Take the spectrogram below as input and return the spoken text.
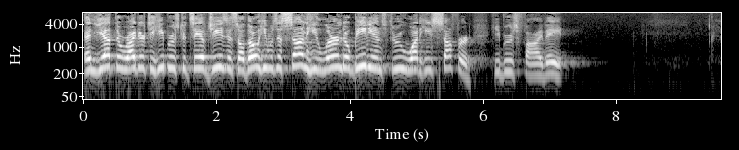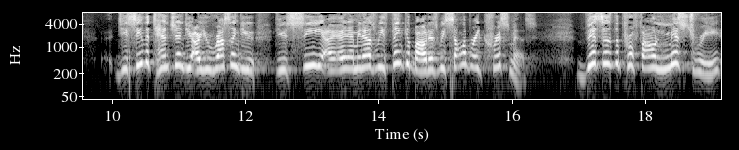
And yet, the writer to Hebrews could say of Jesus, although he was a son, he learned obedience through what he suffered. Hebrews 5 8. Do you see the tension? You, are you wrestling? Do you, do you see? I, I mean, as we think about, as we celebrate Christmas, this is the profound mystery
